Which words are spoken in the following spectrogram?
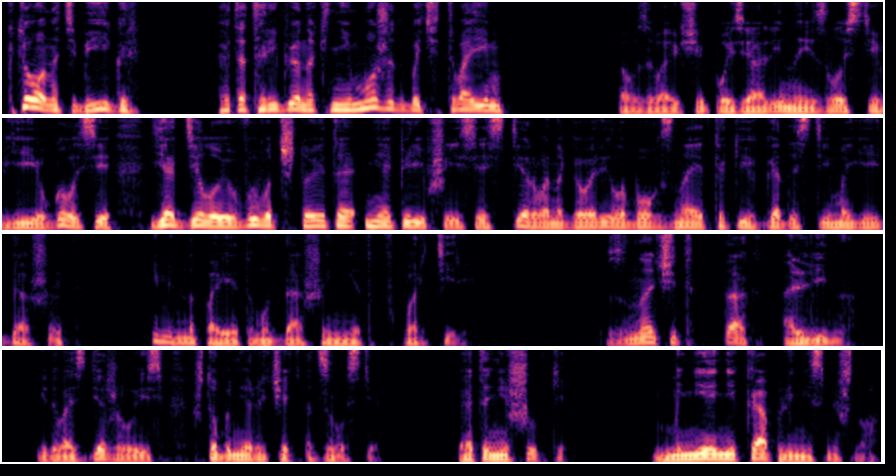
Кто она тебе, Игорь? Этот ребенок не может быть твоим...» По вызывающей позе Алины и злости в ее голосе я делаю вывод, что это неоперившаяся стерва наговорила бог знает каких гадостей моей Даши. Именно поэтому Даши нет в квартире. «Значит так, Алина», едва сдерживаясь, чтобы не рычать от злости. «Это не шутки. Мне ни капли не смешно.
